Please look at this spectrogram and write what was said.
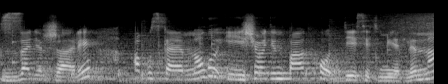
Задержали. Опускаем ногу и еще один подход. 10 медленно.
